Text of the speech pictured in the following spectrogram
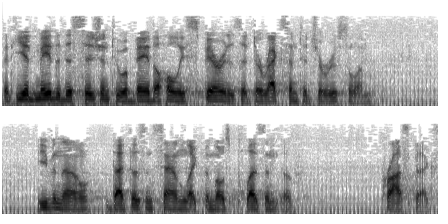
But he had made the decision to obey the Holy Spirit as it directs him to Jerusalem, even though that doesn't sound like the most pleasant of prospects.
